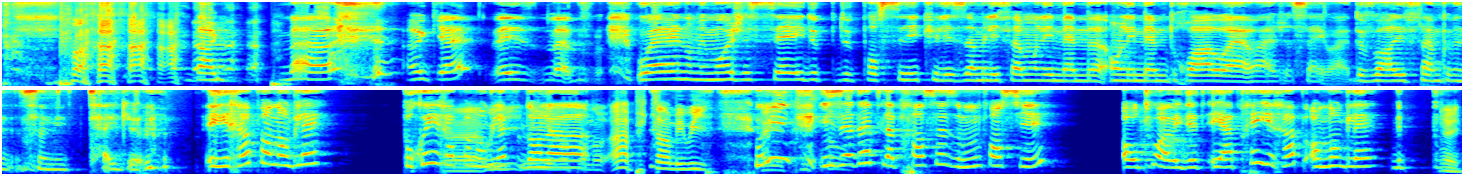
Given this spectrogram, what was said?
bah, bah, ok. Mais, bah, ouais, non, mais moi, j'essaye de, de penser que les hommes et les femmes ont les mêmes, ont les mêmes droits. Ouais, ouais, j'essaye, ouais. De voir les femmes comme ça, mais ta gueule. Et ils rappent en anglais? Pourquoi ils rappent Euh, en anglais oui, dans oui, la. en- Ah putain, mais oui. Oui. Ils adaptent la princesse de Montpensier en tout avec des. Et après, ils rappent en anglais. Mais Oui.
